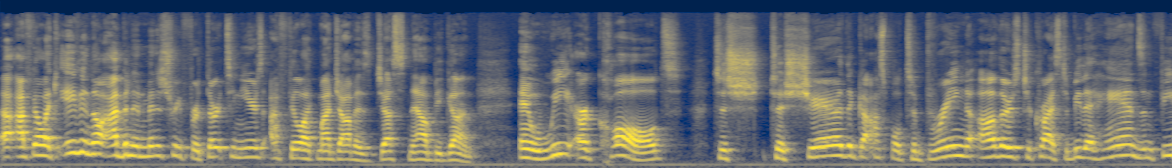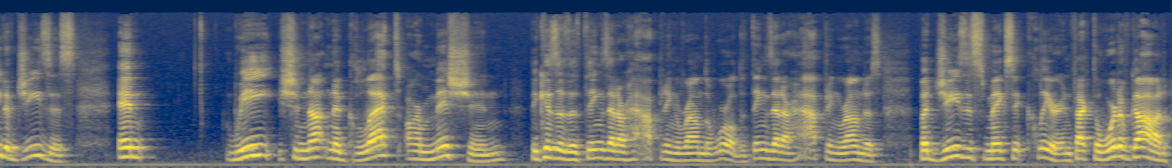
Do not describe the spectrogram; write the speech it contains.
I feel like even though I've been in ministry for 13 years, I feel like my job has just now begun. And we are called to, sh- to share the gospel, to bring others to Christ, to be the hands and feet of Jesus. And we should not neglect our mission because of the things that are happening around the world, the things that are happening around us. But Jesus makes it clear. In fact, the Word of God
